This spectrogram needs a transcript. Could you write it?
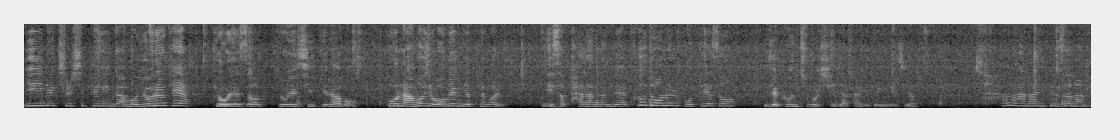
270평인가 뭐 요렇게 교회에서 교회 짓기를 하고 그 나머지 500여 평을 이서 팔았는데 그 돈을 보태서 이제 건축을 시작하게 된 거지요. 참 하나님께서는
